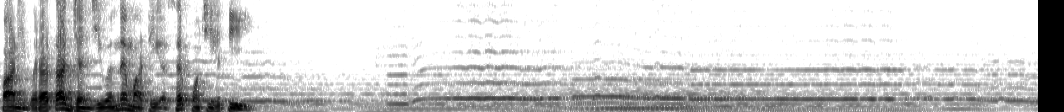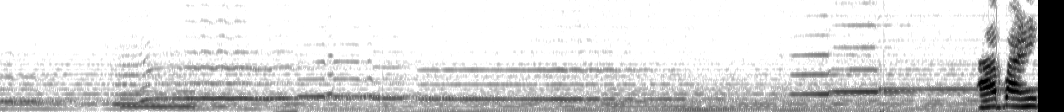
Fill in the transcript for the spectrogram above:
પાણી ભરાતા જનજીવનને માઠી અસર પહોંચી હતી. આ પાણી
